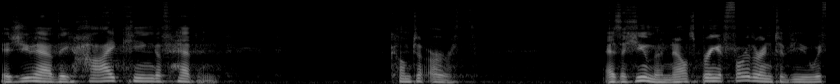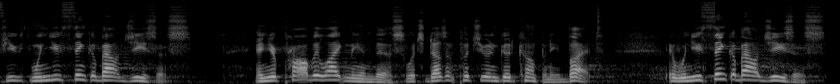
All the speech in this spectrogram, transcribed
is you have the high king of heaven come to earth as a human. Now let's bring it further into view. If you when you think about Jesus, and you're probably like me in this, which doesn't put you in good company, but when you think about Jesus,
